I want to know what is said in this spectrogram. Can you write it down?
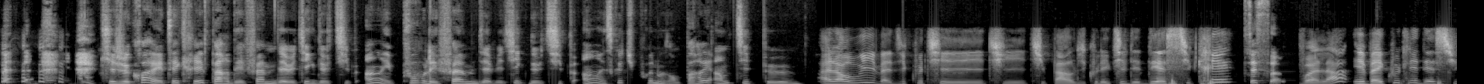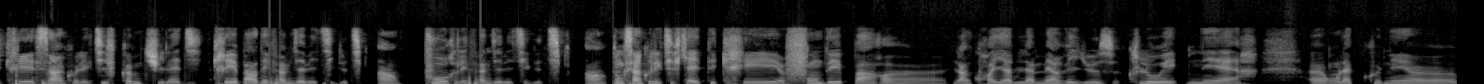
qui, je crois, a été créé par des femmes diabétiques de type 1 et pour les femmes diabétiques de type 1. Est-ce que tu pourrais nous en parler un petit peu? Alors oui, bah du coup, tu, tu, tu, parles du collectif des DS sucrées. C'est ça. Voilà. Et bah écoute, les DS sucrées, c'est un collectif, comme tu l'as dit, créé par des femmes diabétiques de type 1 pour les femmes diabétiques de type 1. Donc c'est un collectif qui a été créé, fondé par euh, l'incroyable, la merveilleuse Chloé Neher, euh, on la connaît euh,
